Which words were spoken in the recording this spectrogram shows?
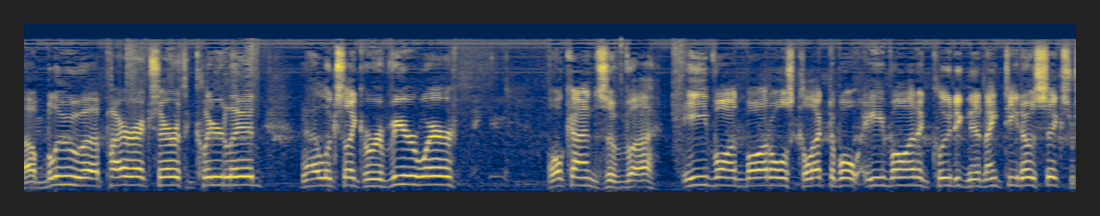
a blue uh, Pyrex there with a clear lid. That looks like a Revereware. All kinds of uh, Avon bottles, collectible Avon, including the 1906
